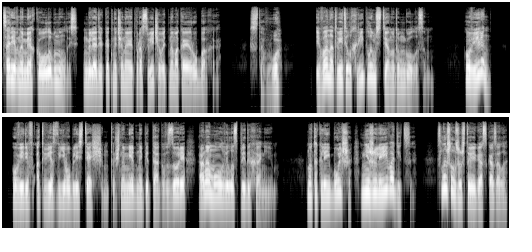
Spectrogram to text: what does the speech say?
Царевна мягко улыбнулась, глядя, как начинает просвечивать, намокая рубаха. «С того?» Иван ответил хриплым, стянутым голосом. «Уверен?» Увидев ответ в его блестящем, точно медный пятак взоре, она молвила с придыханием. «Ну так лей больше, не жалей водицы. Слышал же, что Ига сказала,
